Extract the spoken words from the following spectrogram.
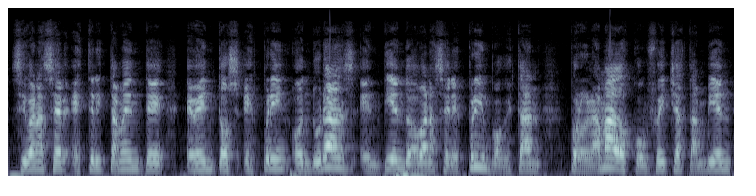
si van a ser estrictamente eventos sprint o endurance. Entiendo que van a ser sprint porque están programados con fechas también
